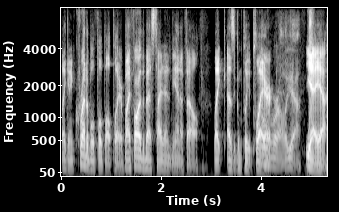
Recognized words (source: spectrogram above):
like an incredible football player, by far the best tight end in the NFL, like as a complete player. overall. Yeah. Yeah, yeah.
